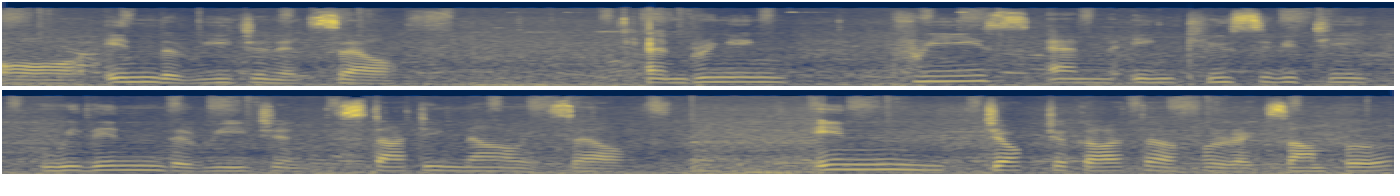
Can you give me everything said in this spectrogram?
or in the region itself and bringing peace and inclusivity within the region, starting now itself. In Yogyakarta, for example,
